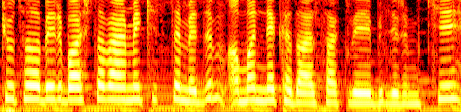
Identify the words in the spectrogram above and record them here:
kötü haberi başta vermek istemedim ama ne kadar saklayabilirim ki?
